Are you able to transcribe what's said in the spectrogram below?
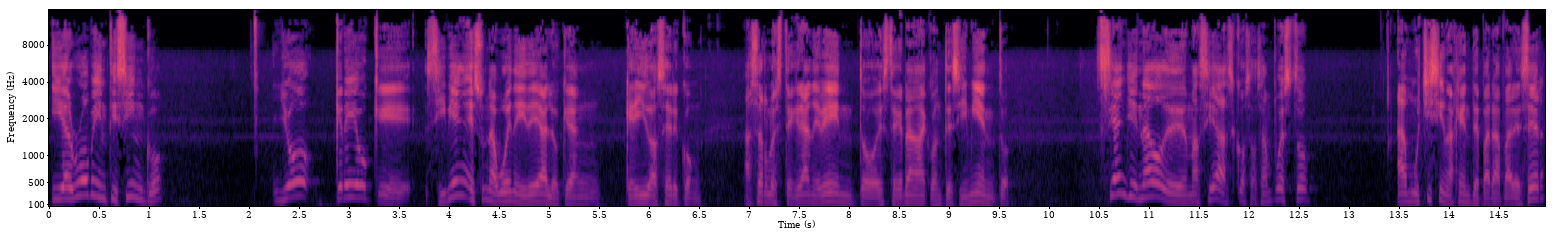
Y el Raw 25, yo creo que si bien es una buena idea lo que han querido hacer con hacerlo este gran evento, este gran acontecimiento, se han llenado de demasiadas cosas. Han puesto a muchísima gente para aparecer,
